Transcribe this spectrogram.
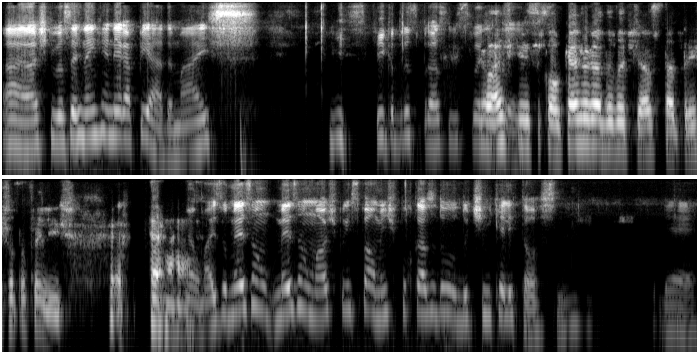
Ah, eu acho que vocês nem entenderam a piada, mas fica para os próximos Eu acho que se qualquer jogador do Chelsea tá triste, eu tô feliz. Não, mas o Mason, Mason Mount principalmente por causa do, do time que ele torce, né? Ele é,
